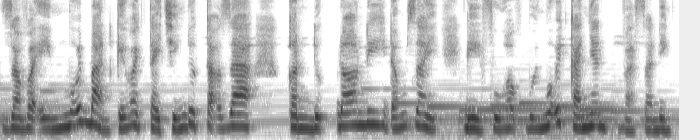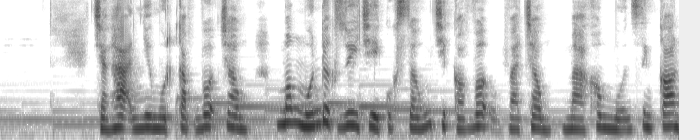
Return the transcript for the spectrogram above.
Do vậy, mỗi bản kế hoạch tài chính được tạo ra cần được đo ni đóng giày để phù hợp với mỗi cá nhân và gia đình. Chẳng hạn như một cặp vợ chồng mong muốn được duy trì cuộc sống chỉ có vợ và chồng mà không muốn sinh con.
